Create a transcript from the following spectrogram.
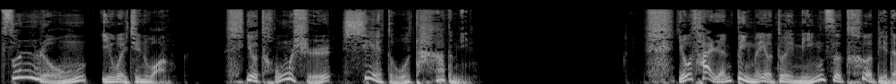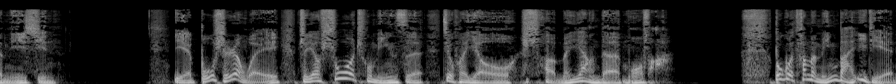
尊荣一位君王，又同时亵渎他的名。犹太人并没有对名字特别的迷信，也不是认为只要说出名字就会有什么样的魔法。不过，他们明白一点，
